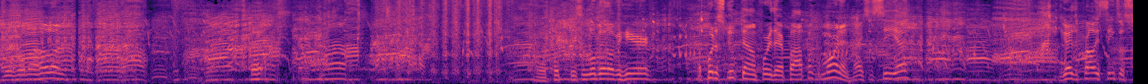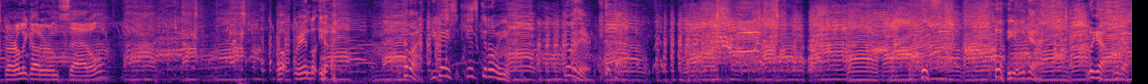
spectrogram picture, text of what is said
Hold on, hold on. Uh, I'll put this a little bit over here. I'll put a scoop down for you there, Papa. Good morning. Nice to see ya. You guys have probably seen so Scarlett got her own saddle. Oh, Randall, yeah. Come on, you guys, kids, get over here. Get over there. On. Look out. Look out, look out.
